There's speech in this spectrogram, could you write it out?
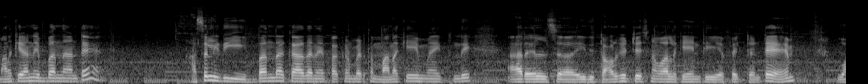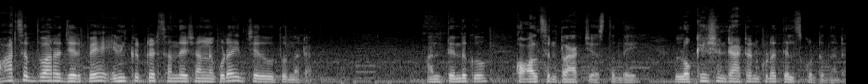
మనకేమైనా ఇబ్బంది అంటే అసలు ఇది ఇబ్బందా కాదనే పక్కన పెడితే మనకేమవుతుంది ఆర్ఎల్స్ ఇది టార్గెట్ చేసిన వాళ్ళకి ఏంటి ఎఫెక్ట్ అంటే వాట్సాప్ ద్వారా జరిపే ఎన్క్రిప్టెడ్ సందేశాలను కూడా ఇది చదువుతుందట. అంతెందుకు? కాల్స్ని ట్రాక్ చేస్తుంది. లొకేషన్ డేటాను కూడా తెలుసుకుంటుందట.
